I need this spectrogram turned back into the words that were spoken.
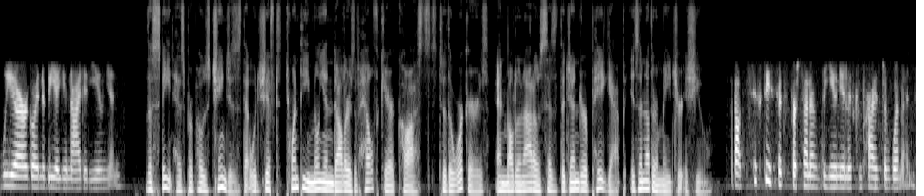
We are going to be a united union. The state has proposed changes that would shift $20 million of health care costs to the workers, and Maldonado says the gender pay gap is another major issue. About 66% of the union is comprised of women,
